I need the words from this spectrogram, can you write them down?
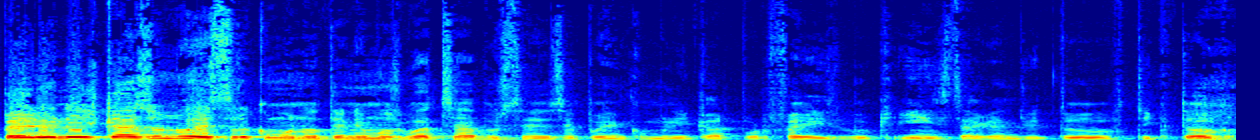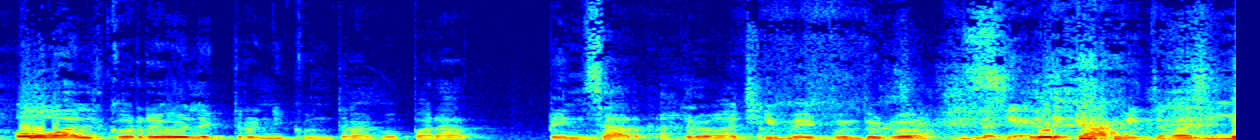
Pero en el caso nuestro, como no tenemos WhatsApp, ustedes se pueden comunicar por Facebook, Instagram, YouTube, TikTok o al correo electrónico un trago para pensar arroba gmail.com. Siete capítulos sin.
